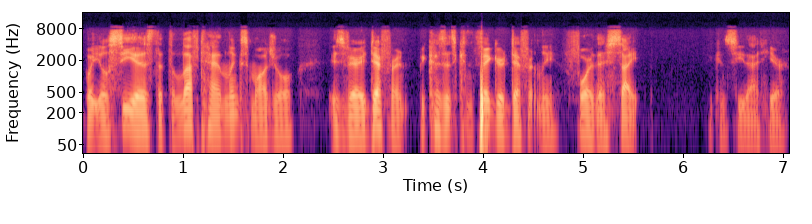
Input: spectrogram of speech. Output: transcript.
what you'll see is that the left-hand links module is very different because it's configured differently for this site. You can see that here.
